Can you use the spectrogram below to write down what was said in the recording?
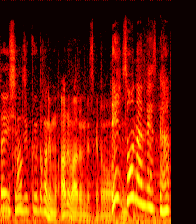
際ですか、新宿とかにもあるはあるんですけどえ新そうなんですか？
